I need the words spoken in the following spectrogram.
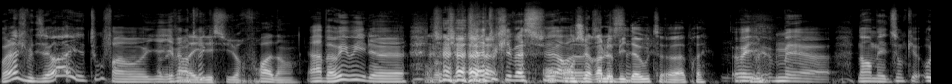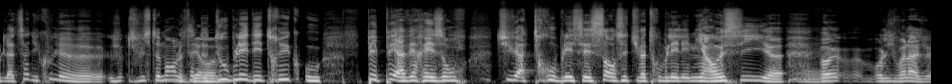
voilà, je me disais, ah, et tout. Enfin, il y, il y avait on un a eu truc. des sueurs froides. hein. Ah, bah oui, oui, le... On tu, tu as touché ma on, sueur. on euh, gérera le bleed out euh, après. Oui, mais euh, non, mais disons qu'au-delà de ça, du coup, le, ju- justement, le fait de doubler des trucs où Pépé avait raison, tu as troublé ses sens et tu vas troubler les miens aussi. euh, Ouais. bon, euh, bon, voilà, je-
